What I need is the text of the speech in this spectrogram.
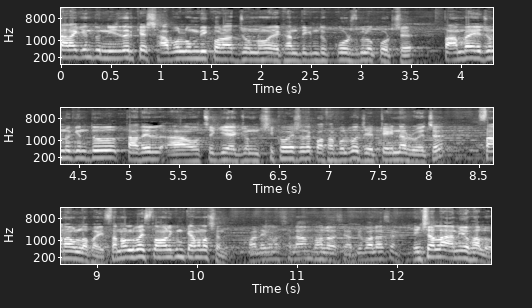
তারা কিন্তু নিজেদেরকে স্বাবলম্বী করার জন্য এখান থেকে কিন্তু কোর্সগুলো করছে। তো আমরা এই জন্য কিন্তু তাদের হচ্ছে গিয়ে একজন শিক্ষকের সাথে কথা বলব যে ট্রেনার রয়েছে সানাউল্লাহ ভাই। সানাউল্লাহ ভাই সালাম আলাইকুম কেমন আছেন? ওয়ালাইকুম আসসালাম ভালো আছে। আপনি ভালো আছেন? ইনশাল্লাহ আমিও ভালো।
